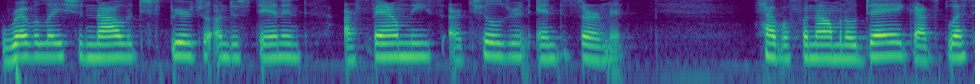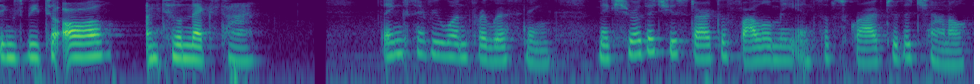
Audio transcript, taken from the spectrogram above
revelation, knowledge, spiritual understanding, our families, our children, and discernment. Have a phenomenal day. God's blessings be to all. Until next time. Thanks everyone for listening. Make sure that you start to follow me and subscribe to the channel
